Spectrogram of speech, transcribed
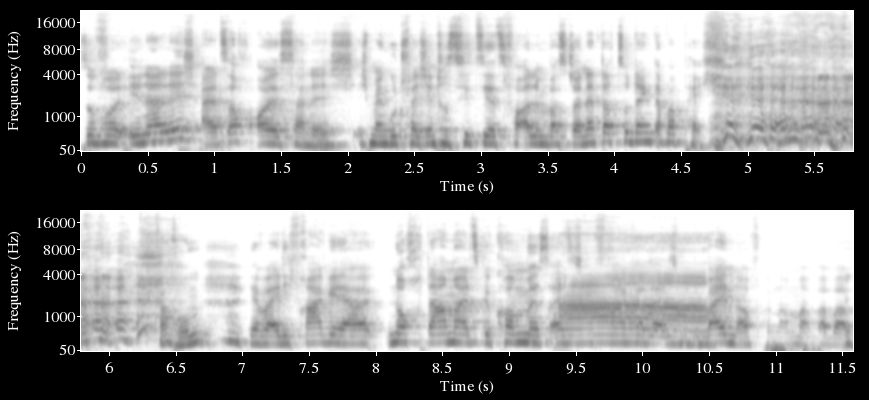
Sowohl innerlich als auch äußerlich. Ich meine, gut, vielleicht interessiert sie jetzt vor allem, was Janette dazu denkt, aber Pech. Warum? ja, weil die Frage ja noch damals gekommen ist, als ich Ah. gefragt habe, als ich mit den beiden aufgenommen habe. Aber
